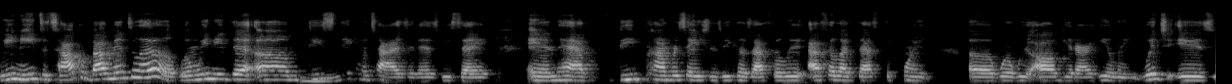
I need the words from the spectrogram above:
we need to talk about mental health and we need to um, mm-hmm. destigmatize it, as we say, and have deep conversations because I feel it. I feel like that's the point uh, where we all get our healing, which is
